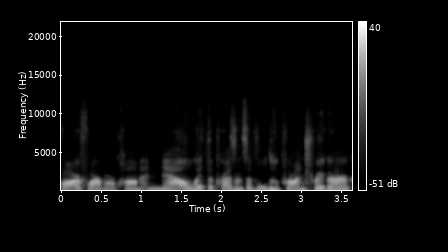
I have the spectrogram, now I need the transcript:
far far more common. Now with the presence of the Lupron trigger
